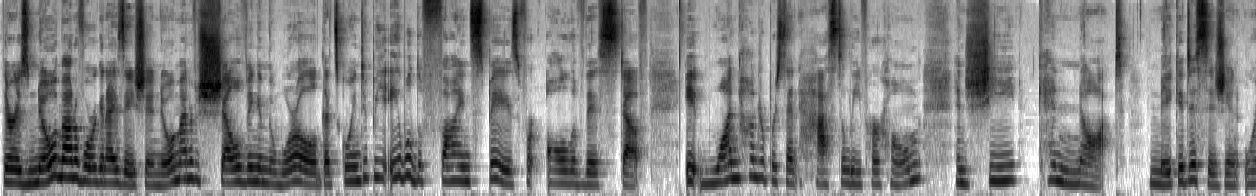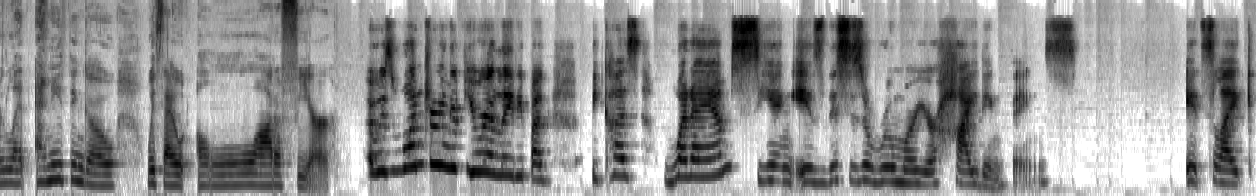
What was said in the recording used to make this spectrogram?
There is no amount of organization, no amount of shelving in the world that's going to be able to find space for all of this stuff. It 100% has to leave her home, and she cannot make a decision or let anything go without a lot of fear. I was wondering if you were a ladybug because what I am seeing is this is a room where you're hiding things. It's like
